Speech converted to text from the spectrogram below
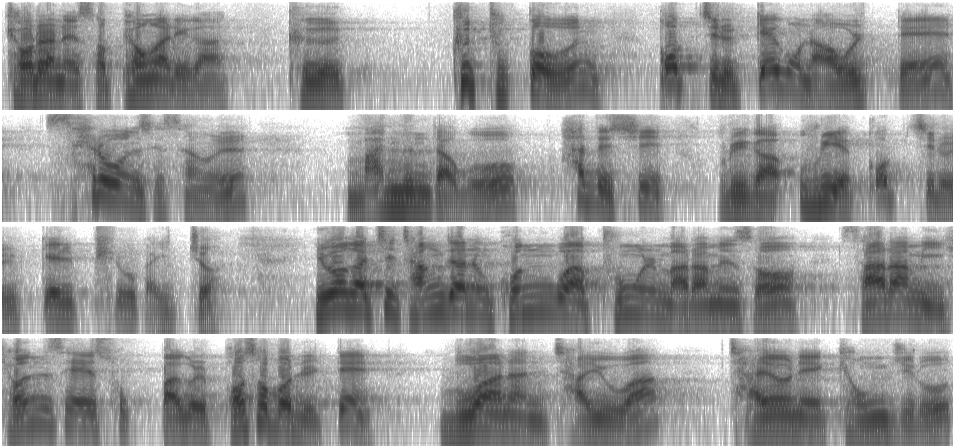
결안에서 병아리가 그, 그 두꺼운 껍질을 깨고 나올 때 새로운 세상을 맞는다고 하듯이 우리가 우리의 껍질을 깰 필요가 있죠. 이와 같이 장자는 곤과 붕을 말하면서 사람이 현세의 속박을 벗어버릴 때 무한한 자유와 자연의 경지로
